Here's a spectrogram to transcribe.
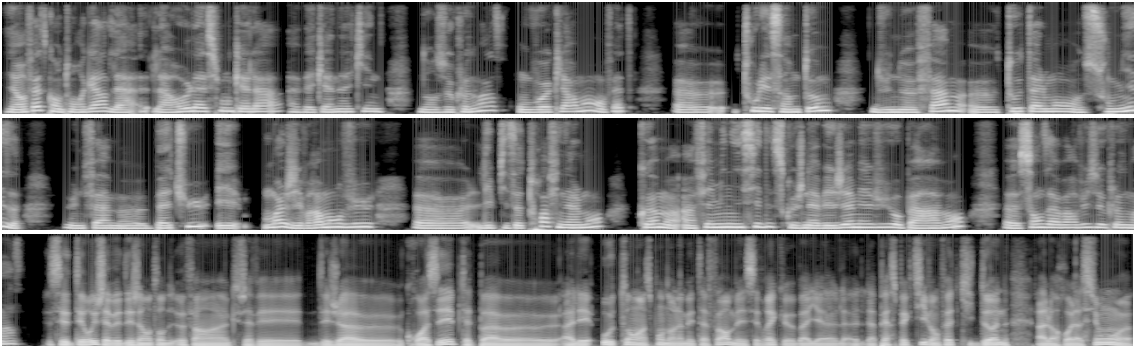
Et en fait, quand on regarde la, la relation qu'elle a avec Anakin dans The Clone Wars, on voit clairement en fait euh, tous les symptômes d'une femme euh, totalement soumise, une femme euh, battue. Et moi, j'ai vraiment vu euh, l'épisode 3 finalement comme un féminicide, ce que je n'avais jamais vu auparavant sans avoir vu The Clone Wars c'est une théorie que j'avais déjà entendu, enfin que j'avais déjà euh, croisée, peut-être pas euh, aller autant à ce point dans la métaphore, mais c'est vrai que bah il y a la, perspective en fait qui donne à leur relation. Euh,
